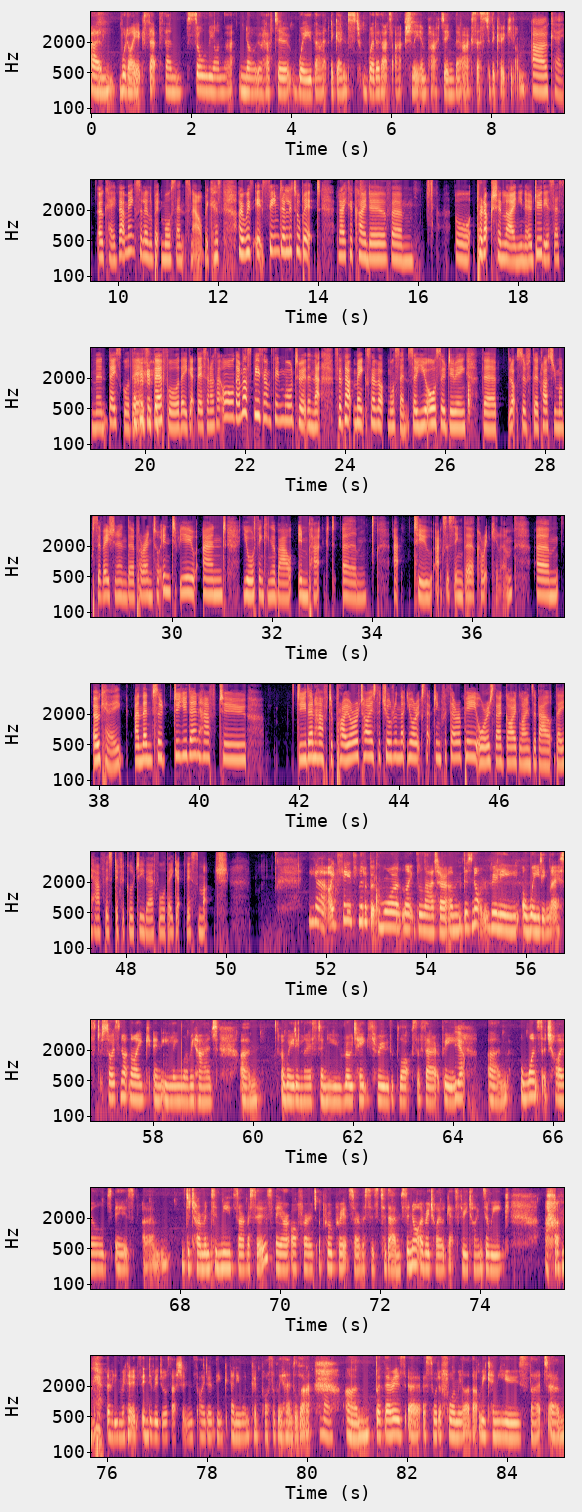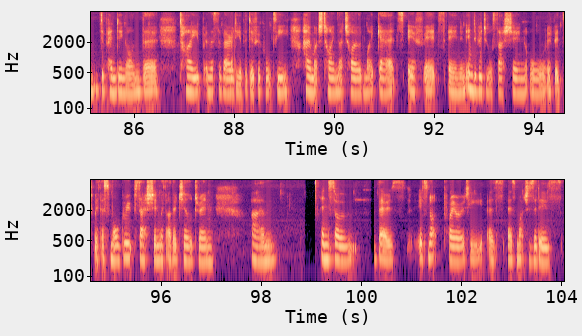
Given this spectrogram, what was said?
Um, would I accept them solely on that? No, I have to weigh that against whether that's actually impacting their access to the curriculum. Uh, okay, okay, that makes a little bit more sense now because I was. It seemed a little bit like a kind of. Um, or production line, you know, do the assessment, they score this, therefore they get this. And I was like, oh, there must be something more to it than that. So that makes a lot more sense. So you're also doing the lots of the classroom observation and the parental interview, and you're thinking about impact um, to accessing the curriculum. Um, okay. And then, so do you then have to do you then have to prioritize the children that you're accepting for therapy, or is there guidelines about they have this difficulty, therefore they get this much? Yeah, I'd say it's a little bit more like the latter. Um, there's not really a waiting list, so it's not like in Ealing where we had um, a waiting list and you rotate through the blocks of therapy. Yeah. Um, once a child is um, determined to need services, they are offered appropriate services to them. So, not every child gets three times a week. Um, 30 minutes individual sessions. I don't think anyone could possibly handle that. No. Um, but there is a, a, sort of formula that we can use that, um, depending on the type and the severity of the difficulty, how much time that child might get, if it's in an individual session or if it's with a small group session with other children. Um, and so there's it's not priority as as much as it is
